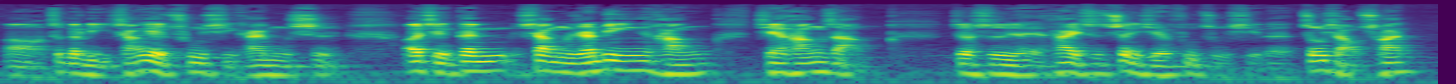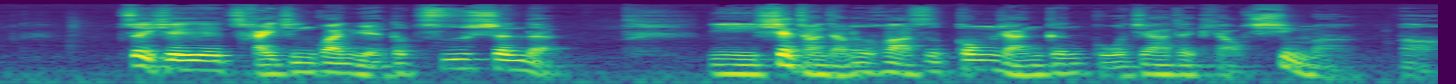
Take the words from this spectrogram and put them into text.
啊，这个李强也出席开幕式，而且跟像人民银行前行长，就是他也是政协副主席的周小川，这些财经官员都资深的，你现场讲这个话是公然跟国家在挑衅吗？啊，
